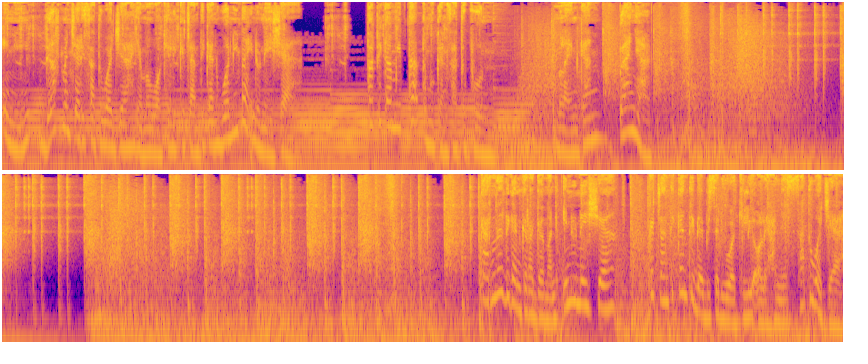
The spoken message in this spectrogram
ini, Dove mencari satu wajah yang mewakili kecantikan wanita Indonesia. Tapi kami tak temukan satupun. Melainkan banyak. Karena dengan keragaman Indonesia, kecantikan tidak bisa diwakili oleh hanya satu wajah.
